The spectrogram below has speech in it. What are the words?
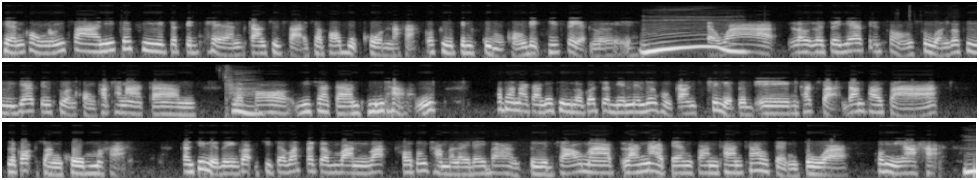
แผนของน้ำชานี่ก็คือจะเป็นแผนการศึกษาเฉพาะบุคคลนะคะ ก็คือเป็นกลุ่มของเด็กพิเศษเลยอืมแต่ว่าเราเราจะแยกเป็นสองส่วนก็คือแยกเป็นส่วนของพัฒนาการค่ะแล้วก็วิชาการพื้นฐาน พัฒนาการก็คือเราก็จะเน้นในเรื่องของการช่วยเหลือตนเอง ทักษะด้านภาษา แล้วก็สังคมอะค่ะ การช่วยเหลือตัวเองก็กิจวัตรประจำวันว่าเขาต้องทำอะไรได้บ้าง ตื่นเช้ามาล้างหน้าแปรงฟันทานข้าวแต่งตัวพวกนี้อะค่ะ อื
